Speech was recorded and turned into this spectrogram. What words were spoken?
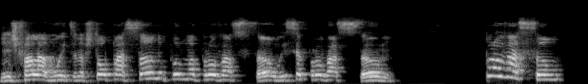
A gente fala muito, estou passando por uma provação, isso é provação. Provação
